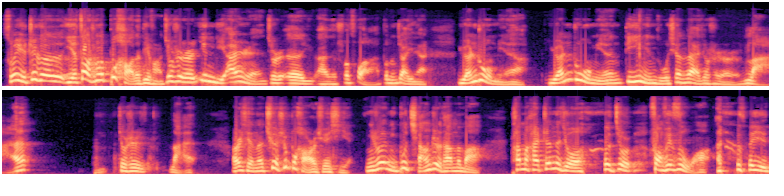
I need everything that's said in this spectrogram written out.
所以这个也造成了不好的地方，就是印第安人就是呃啊说错了，不能叫印第安人。原住民啊，原住民第一民族现在就是懒，就是懒，而且呢，确实不好好学习。你说你不强制他们吧，他们还真的就 就放飞自我。所以，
